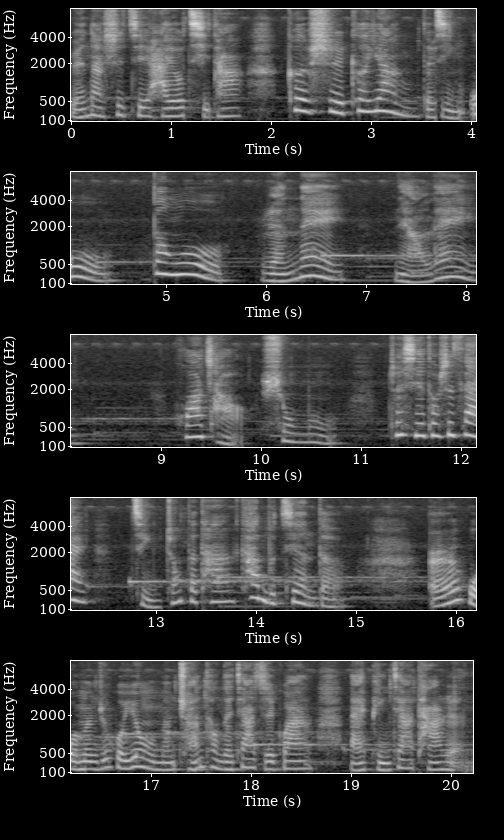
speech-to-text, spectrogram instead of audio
原来世界还有其他各式各样的景物、动物、人类、鸟类、花草、树木，这些都是在井中的他看不见的。而我们如果用我们传统的价值观来评价他人，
